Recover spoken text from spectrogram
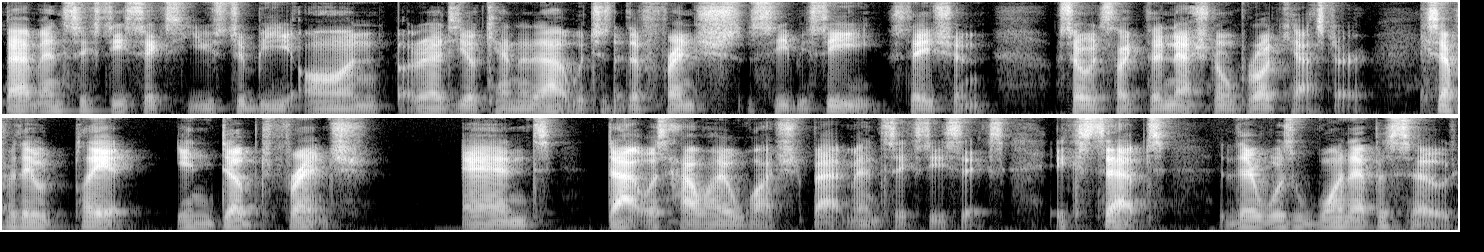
Batman 66 used to be on Radio Canada, which is the French CBC station. So it's like the national broadcaster. Except for they would play it in dubbed French. And that was how I watched Batman 66. Except there was one episode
